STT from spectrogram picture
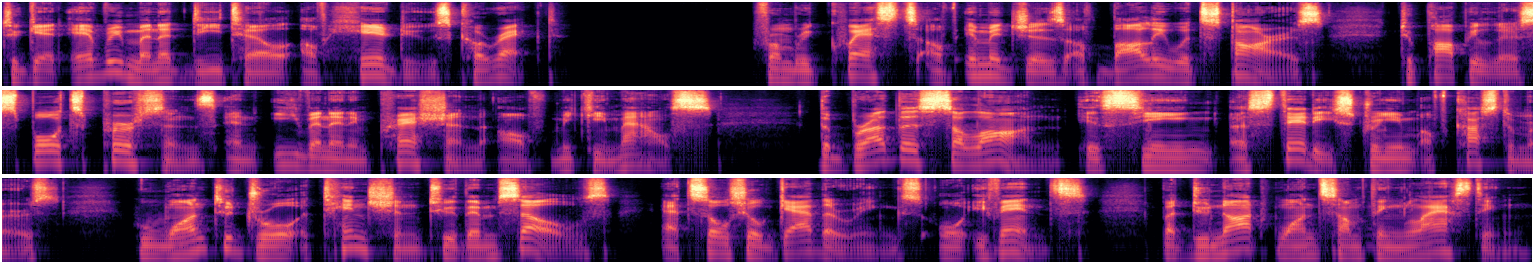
to get every minute detail of hairdos correct from requests of images of Bollywood stars to popular sports persons and even an impression of Mickey Mouse, the Brothers Salon is seeing a steady stream of customers who want to draw attention to themselves at social gatherings or events, but do not want something lasting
